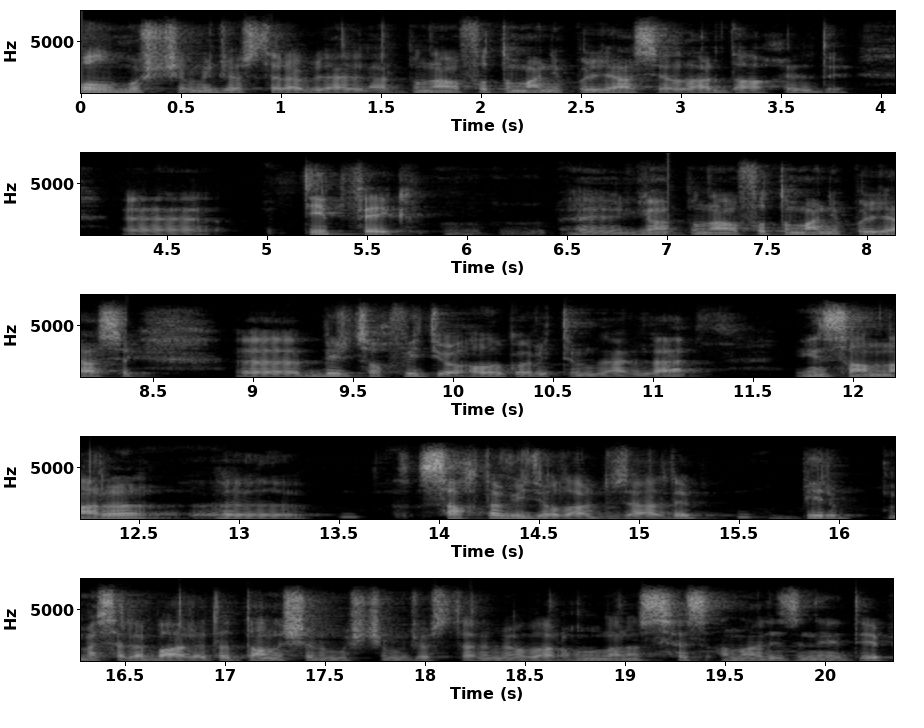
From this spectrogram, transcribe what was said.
olmuş kimi göstərə bilərlər. Buna foto manipulyasiyalar daxildir. E, deepfake e, buna foto manipulyasiya bir çox video alqoritmlərlə insanları saxta videolar düzəldib bir məsələ barədə danışırmış kimi göstərmək olar. Onların səs analizini edib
